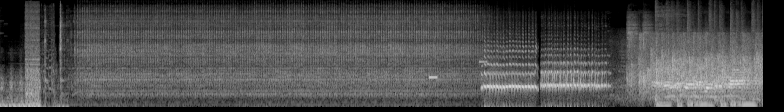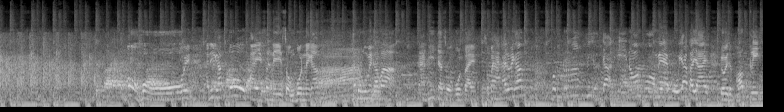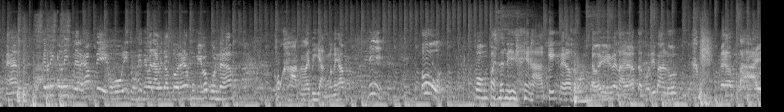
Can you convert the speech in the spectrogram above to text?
โอ้โห อันนี้ครับตู้ไปรษณีย์ส่งบุญนะครับ ท่านรู้ไหมครับว่าการที่จะส่งบุญไปส่งไปหาใครรู้ไหมครับ คนรักพี่ญาติพี่น้องพ่อแม่ปู่ย่าตายาย โดยเฉพาะกริกนะฮะกริกกริกเลยนะครับนี่โอ้โหนี่ส่งให้เทวดาประจำตัวนะครับผู้มีพระคุณนะครับเขาขาดอะไรไปอย่างหรือไหมครับ นี่ตู้ส่งไปรษณีย์หากิ๊กนะครับแต่ไม่มีเวลานะครับ แต่คนที่บ้านรู้นะครับตาย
